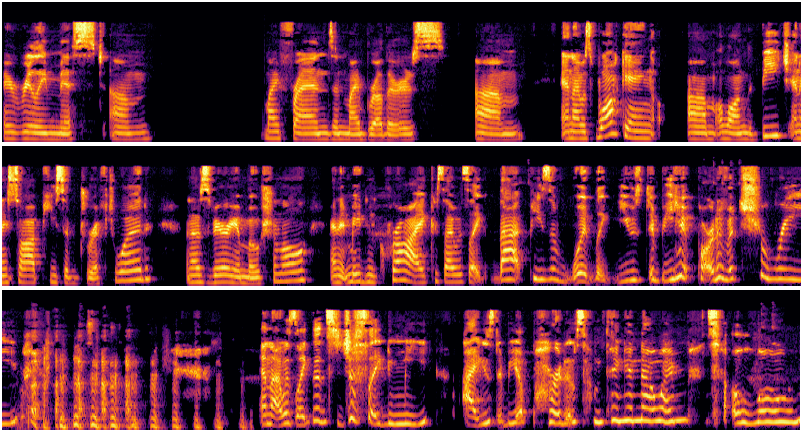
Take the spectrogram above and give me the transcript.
I really missed um, my friends and my brothers. Um, and I was walking um, along the beach and I saw a piece of driftwood and I was very emotional and it made me cry because I was like, that piece of wood like used to be a part of a tree. and I was like, that's just like me. I used to be a part of something and now I'm alone.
